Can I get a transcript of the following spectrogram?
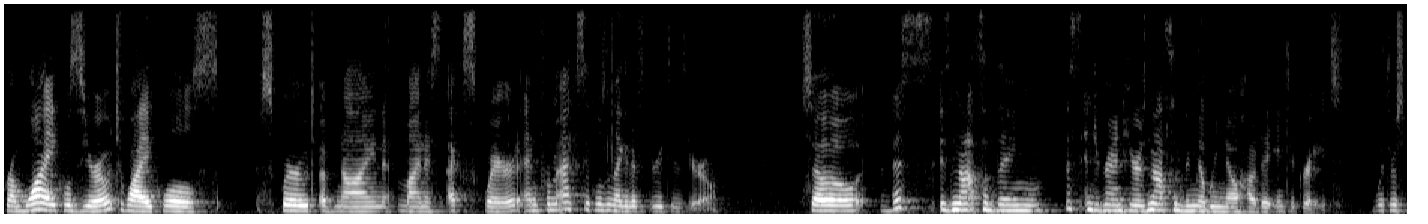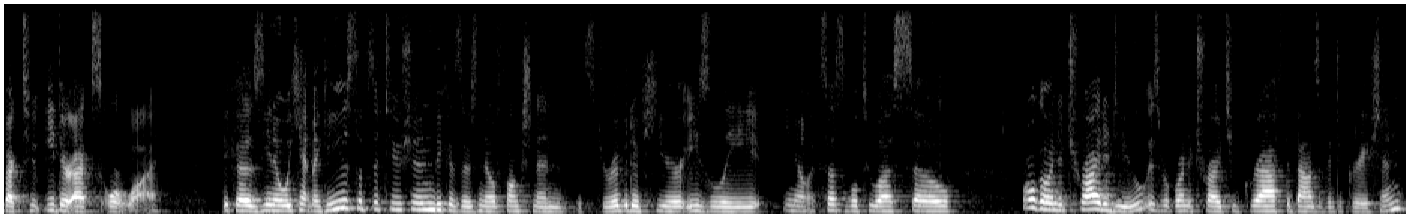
from y equals 0 to y equals square root of 9 minus x squared, and from x equals negative 3 to 0. So this is not something, this integrand here is not something that we know how to integrate with respect to either x or y. Because, you know, we can't make a u substitution because there's no function and its derivative here easily, you know, accessible to us. So what we're going to try to do is we're going to try to graph the bounds of integration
